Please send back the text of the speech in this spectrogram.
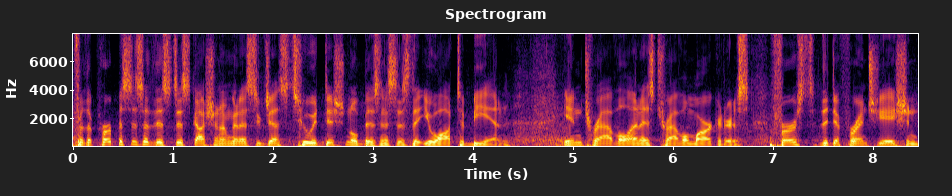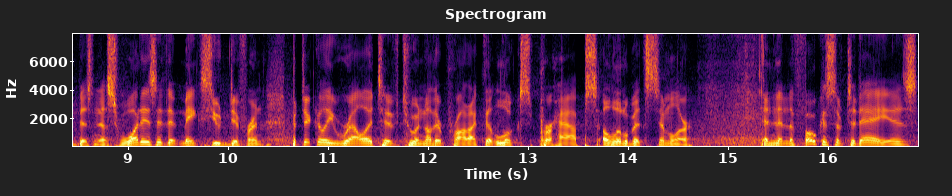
For the purposes of this discussion, I'm going to suggest two additional businesses that you ought to be in, in travel and as travel marketers. First, the differentiation business. What is it that makes you different, particularly relative to another product that looks perhaps a little bit similar? And then the focus of today is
